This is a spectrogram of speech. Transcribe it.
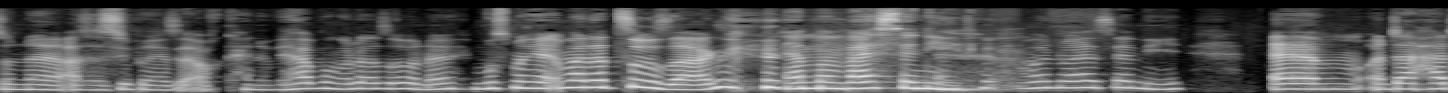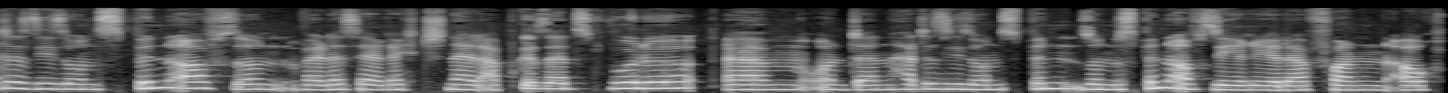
so eine, also das ist übrigens ja auch keine Werbung oder so, ne? Muss man ja immer dazu sagen. Ja, man weiß ja nie. man weiß ja nie. Ähm, und da hatte sie so ein Spin-off, so ein, weil das ja recht schnell abgesetzt wurde. Ähm, und dann hatte sie so, ein Spin, so eine Spin-off-Serie davon auch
